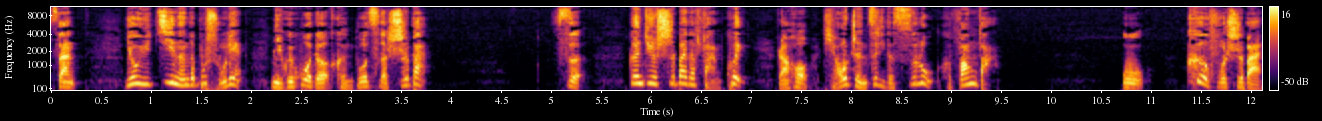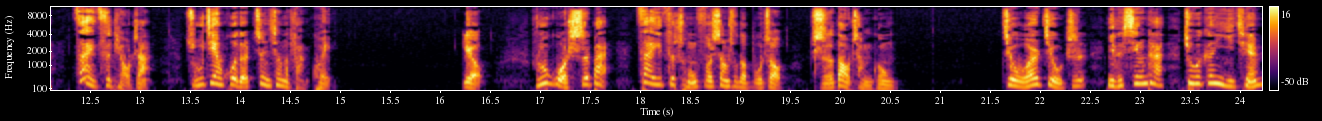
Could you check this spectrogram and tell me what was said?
三，由于技能的不熟练，你会获得很多次的失败。四，根据失败的反馈，然后调整自己的思路和方法。五，克服失败，再次挑战，逐渐获得正向的反馈。六，如果失败，再一次重复上述的步骤。直到成功，久而久之，你的心态就会跟以前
